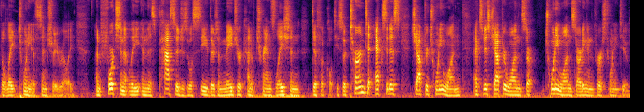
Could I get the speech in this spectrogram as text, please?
the late 20th century, really. Unfortunately, in this passage, as we'll see, there's a major kind of translation difficulty. So turn to Exodus chapter 21, Exodus chapter 1, start, 21, starting in verse 22.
